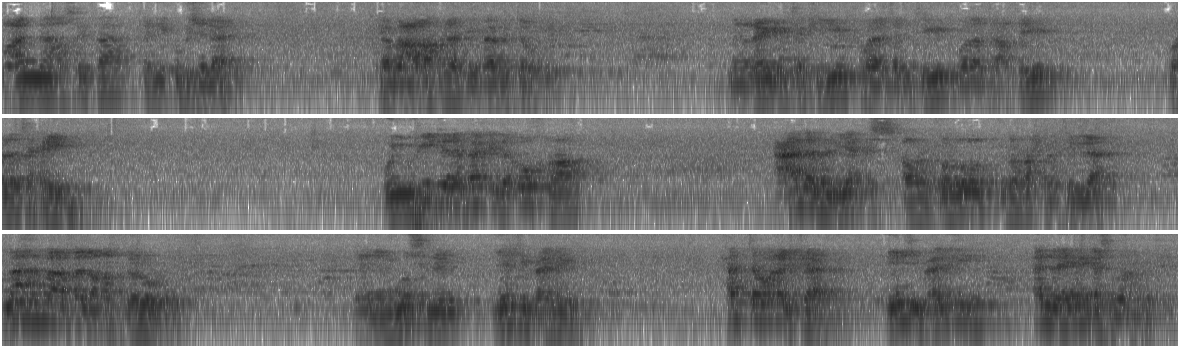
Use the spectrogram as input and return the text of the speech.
وأنها صفة تليق بجلاله كما عرفنا في باب التوحيد من غير تكييف ولا تمثيل ولا تعطيل ولا تحريف ويفيدنا فائدة أخرى عدم اليأس أو القنوط من رحمة الله مهما بلغت ذنوبه يعني المسلم يجب عليه حتى ولا الكافر يجب عليه ألا ييأس من رحمة الله.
